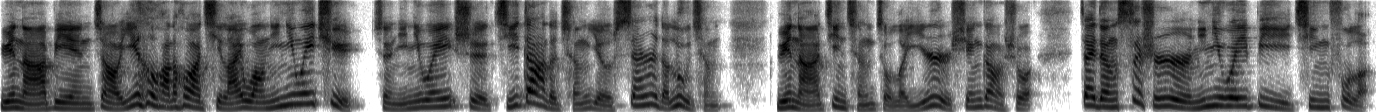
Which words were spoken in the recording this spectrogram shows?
约拿便照耶和华的话起来往尼尼微去。这尼尼微是极大的城，有三日的路程。约拿进城走了一日，宣告说。再等四十日，尼尼微必倾覆了。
